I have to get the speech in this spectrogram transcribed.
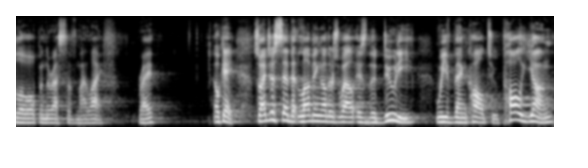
blow open the rest of my life, right? Okay, so I just said that loving others well is the duty we've been called to. Paul Young,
